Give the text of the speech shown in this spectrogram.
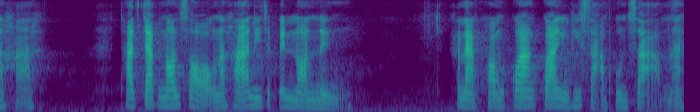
นะคะ ถัดจากนอนสองนะคะอันนี้จะเป็นนอนหนึ่งขนาดความกว้างกว้างอยู่ที่3คูณ3นะ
